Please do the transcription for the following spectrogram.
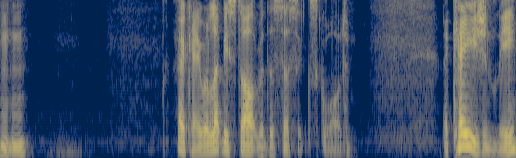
Mm-hmm. Okay, well, let me start with the Sussex squad. Occasionally,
